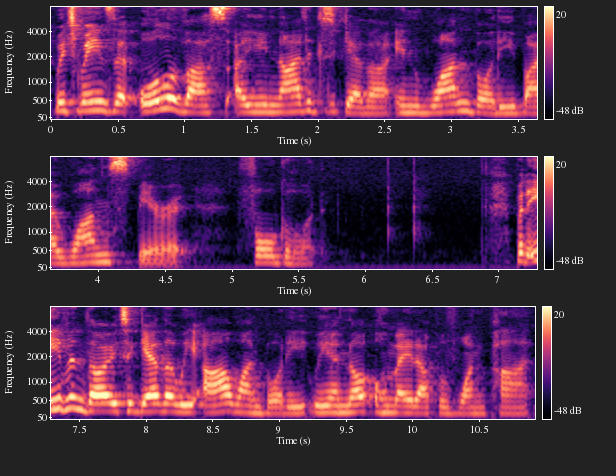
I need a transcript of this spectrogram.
which means that all of us are united together in one body by one Spirit for God. But even though together we are one body, we are not all made up of one part.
